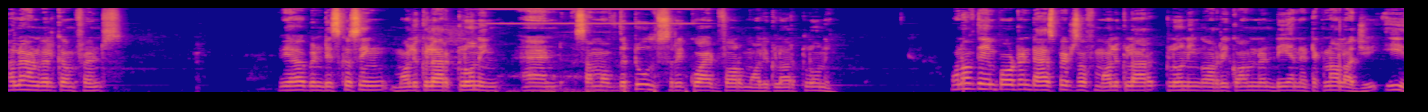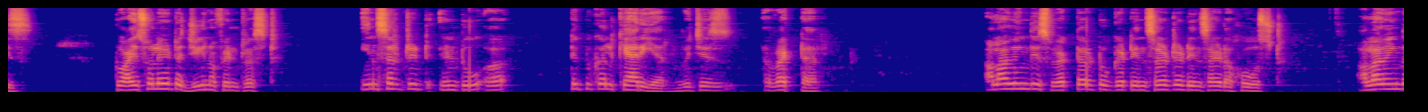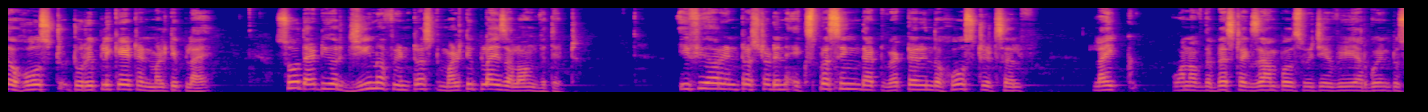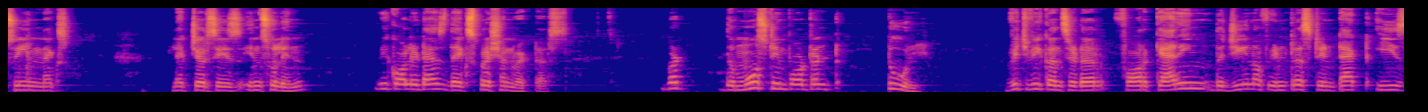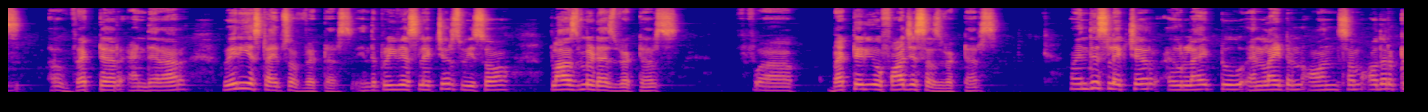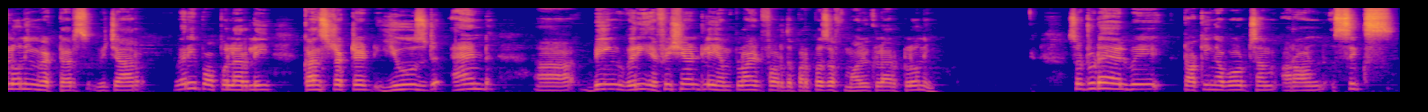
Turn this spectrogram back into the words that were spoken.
Hello and welcome friends. We have been discussing molecular cloning and some of the tools required for molecular cloning. One of the important aspects of molecular cloning or recombinant DNA technology is to isolate a gene of interest, insert it into a typical carrier which is a vector, allowing this vector to get inserted inside a host allowing the host to replicate and multiply so that your gene of interest multiplies along with it. If you are interested in expressing that vector in the host itself, like one of the best examples which we are going to see in next lectures is insulin, we call it as the expression vectors. But the most important tool which we consider for carrying the gene of interest intact is a vector and there are various types of vectors. In the previous lectures we saw plasmid as vectors, uh, bacteriophages as vectors. Now in this lecture I would like to enlighten on some other cloning vectors which are very popularly constructed, used and uh, being very efficiently employed for the purpose of molecular cloning. So today I will be talking about some around six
